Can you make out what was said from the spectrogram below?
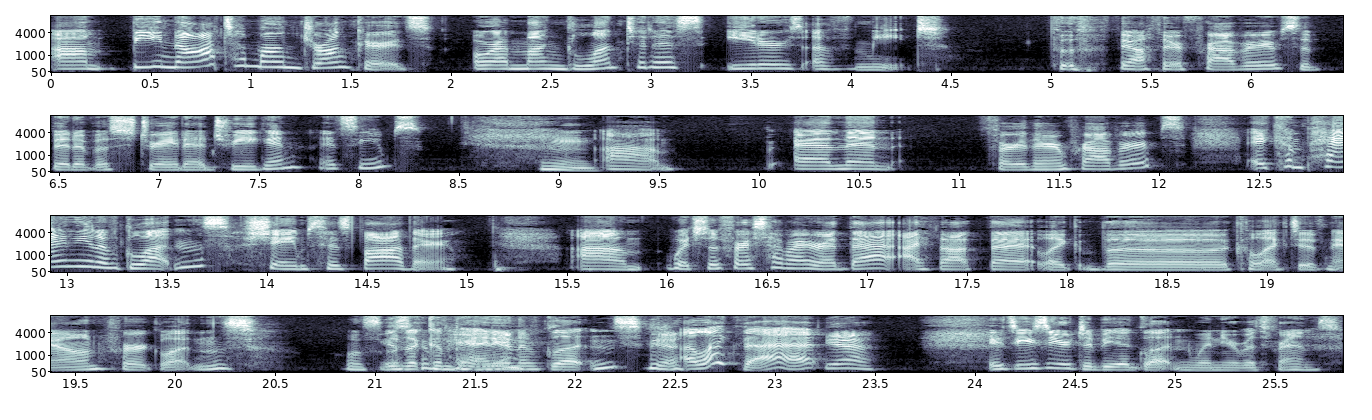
um, be not among drunkards or among gluttonous eaters of meat. The author of Proverbs, a bit of a straight edge vegan, it seems. Um, and then further in Proverbs, a companion of gluttons shames his father. Um, which the first time I read that, I thought that like the collective noun for gluttons was Is a companion of gluttons. Yeah. I like that. yeah. It's easier to be a glutton when you're with friends.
